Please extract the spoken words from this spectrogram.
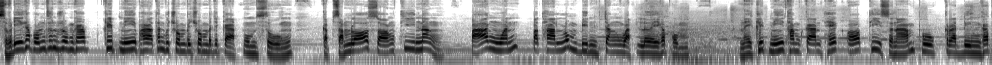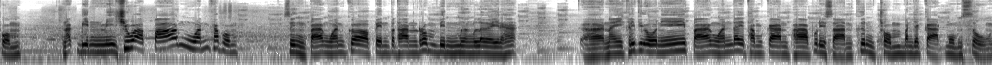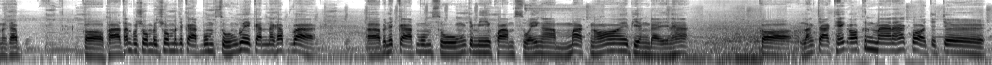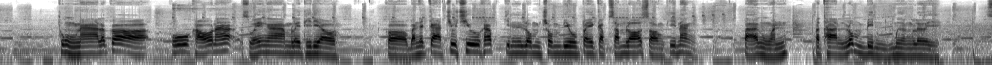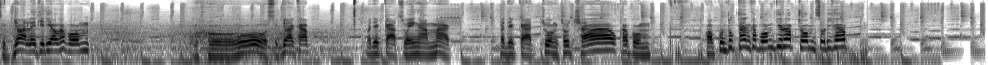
สวัสดีครับผมท่านผู้ชมครับ คลิปนี้พาท่านผู้ชมไปชมบรรยากาศมุมสูง กับสำล้อสองที่นั่งป๋างวนประธานล่มบินจังหวัดเลยครับผม ในคลิปนี้ทำการเทคออฟที่สนามภูกระดึงครับผม นักบินมีชื่อว่าป๋างวนครับผม ซึ่งป๋างวนก็เป็นประธานร่มบินเมืองเลยนะฮะ ในคลิปวิดีโอนี้ป๋าหงวนได้ทำการพาผู้โดยสารขึ้นชมบรรยากาศมุมสูงนะครับ ก็พาท่านผู้ชมไปชมบรรยากาศมุมสูงด้วยกันนะครับว่าอ่าบรรยากาศมุมสูงจะมีความสวยงามมากน้อยเพียงใดนะฮะก็หลังจากเทคออฟขึ้นมานะฮะก็จะเจอทุ่งนาแล้วก็ภูเขานะฮะสวยงามเลยทีเดียว ก็บรรยากาศชิวๆครับ กินลมชมวิวไปกับสำล้อสองที่นั่งป่าหงวนประธานล่มบินเมืองเลย สุดยอดเลยทีเดียวครับผม โอ้โห สุดยอดครับ บรรยากาศสวยงามมาก บรรยากาศช่วงเช้าๆครับผม ขอบคุณทุกท่านครับผมที่รับชม สวัสดีครับ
